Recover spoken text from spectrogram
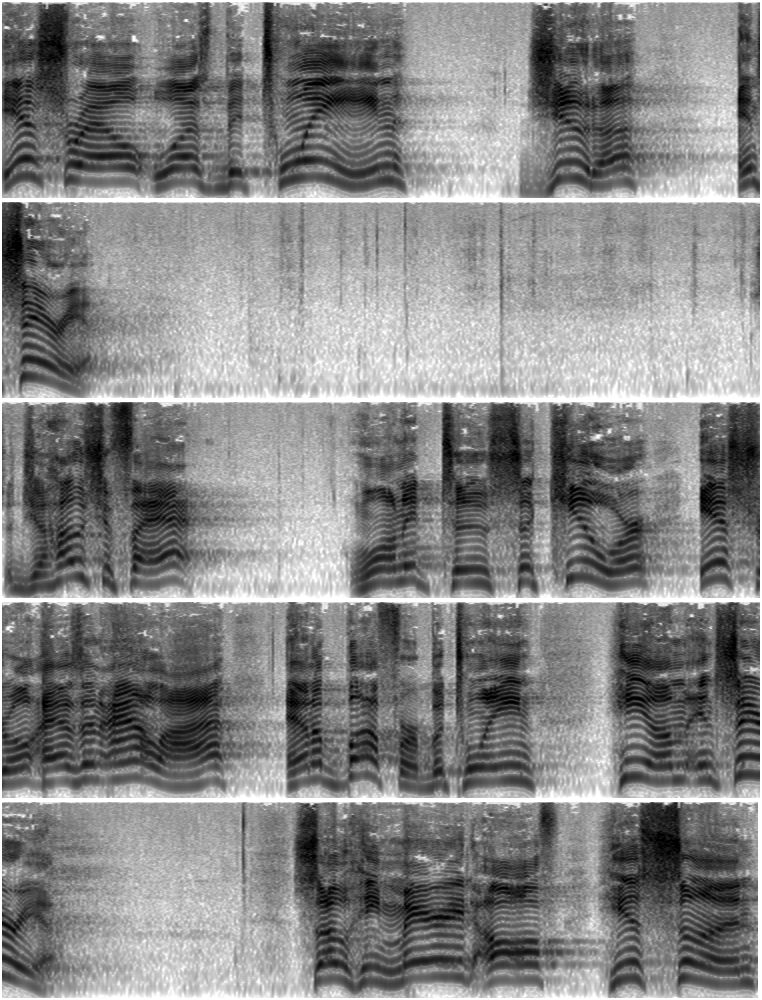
Israel was between Judah and Syria. So Jehoshaphat wanted to secure Israel as an ally and a buffer between him and Syria. So he married off his son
